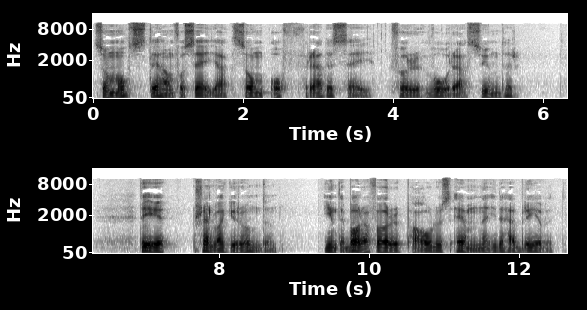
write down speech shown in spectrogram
så måste han få säga som offrade sig för våra synder. Det är själva grunden, inte bara för Paulus ämne i det här brevet,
